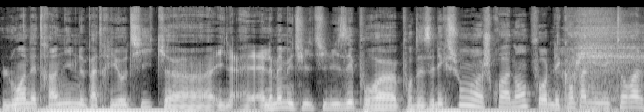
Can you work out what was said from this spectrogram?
loin d'être un hymne patriotique, euh, il, elle a même été utilisée pour euh, pour des élections, je crois, non, pour les campagnes électorales.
